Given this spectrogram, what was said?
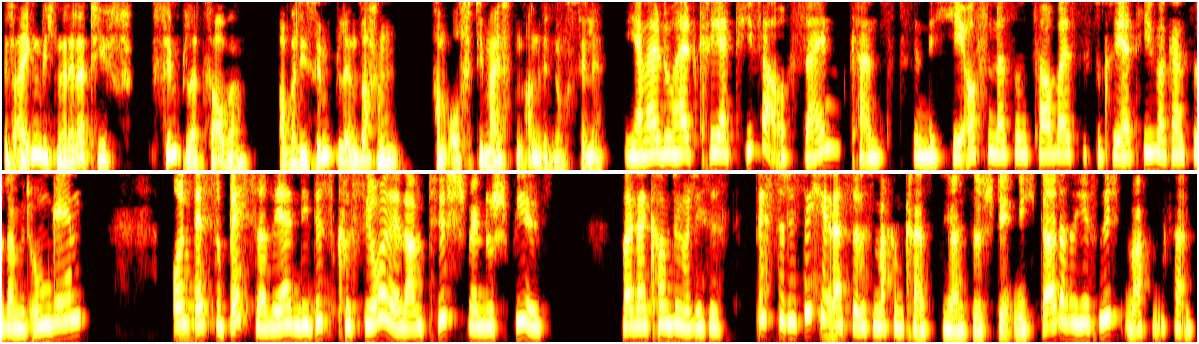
Ist eigentlich ein relativ simpler Zauber, aber die simplen Sachen haben oft die meisten Anwendungsfälle. ja, weil du halt kreativer auch sein kannst, finde ich. Je offener so ein Zauber ist, desto kreativer kannst du damit umgehen. Und desto besser werden die Diskussionen am Tisch, wenn du spielst. Weil dann kommt immer dieses, bist du dir sicher, dass du das machen kannst? Ja, also es steht nicht da, dass ich es nicht machen kann.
